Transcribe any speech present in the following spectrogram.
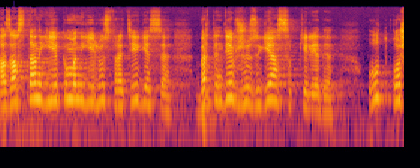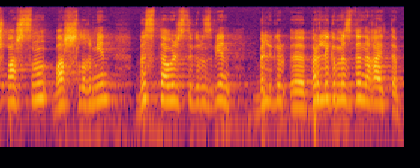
қазақстан 2050 стратегиясы біртіндеп жүзеге асып келеді ұлт көшбасшысының басшылығымен біз тәуелсіздігімізбен бірлігімізді нығайтып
